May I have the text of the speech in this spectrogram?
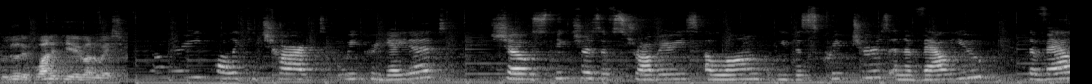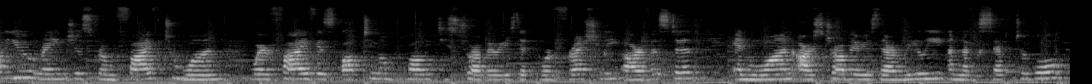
to do the quality evaluation. Strawberry quality chart we created shows pictures of strawberries along with the scriptures and a value. The value ranges from 5 to 1, where 5 is optimum quality strawberries that were freshly harvested, and 1 are strawberries that are really unacceptable,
